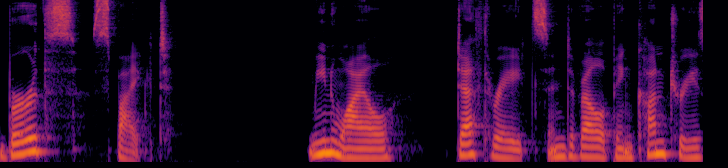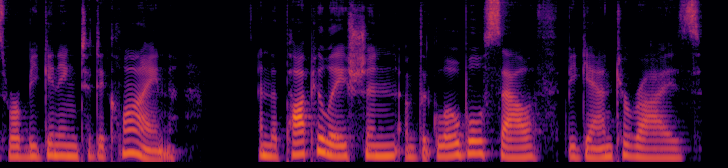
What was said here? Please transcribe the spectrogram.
births spiked. Meanwhile, death rates in developing countries were beginning to decline, and the population of the global south began to rise.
